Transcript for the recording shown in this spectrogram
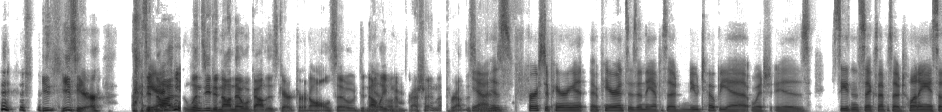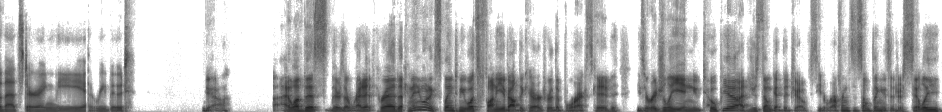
He's he's here. I did not Lindsay did not know about this character at all, so did not no. leave an impression throughout the yeah, series. Yeah, his first appearing appearance is in the episode Neutopia, which is season six, episode 20. So that's during the, the reboot. Yeah. I love this. There's a Reddit thread. Can anyone explain to me what's funny about the character of the Borax kid? He's originally in Neutopia. I just don't get the jokes. He references something. Is it just silly?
